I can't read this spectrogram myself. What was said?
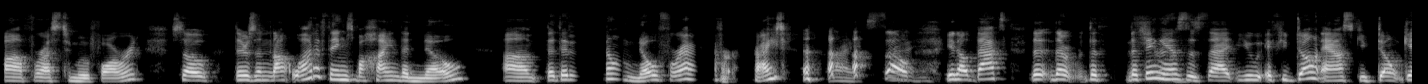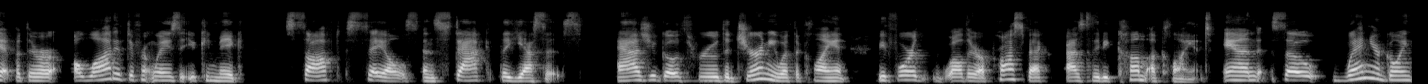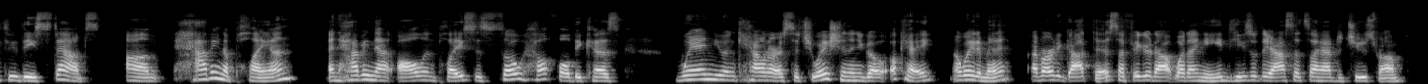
uh, for us to move forward. So there's a not, lot of things behind the no um, that they don't know forever, right? Right. so right. you know that's the the the the that's thing true. is is that you if you don't ask, you don't get. But there are a lot of different ways that you can make soft sales and stack the yeses as you go through the journey with the client before while they're a prospect as they become a client and so when you're going through these steps um, having a plan and having that all in place is so helpful because when you encounter a situation and you go okay now wait a minute i've already got this i figured out what i need these are the assets i have to choose from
